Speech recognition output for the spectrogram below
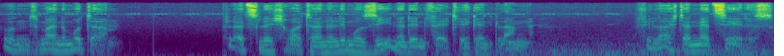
und meine Mutter. Plötzlich rollte eine Limousine den Feldweg entlang. Vielleicht ein Mercedes.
